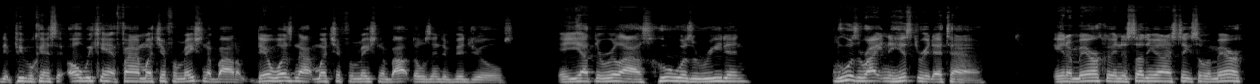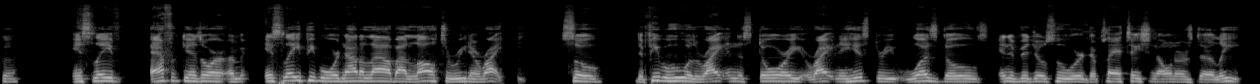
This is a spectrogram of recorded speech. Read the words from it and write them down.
that people can say, "Oh, we can't find much information about them." There was not much information about those individuals, and you have to realize who was reading, who was writing the history at that time. In America, in the Southern United States of America, enslaved Africans or um, enslaved people were not allowed by law to read and write. So the people who was writing the story, writing the history, was those individuals who were the plantation owners, the elite.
